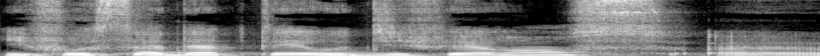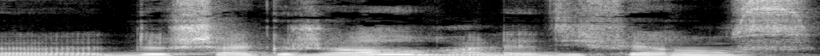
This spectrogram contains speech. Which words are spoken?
Il faut s'adapter aux différences euh, de chaque genre, à la différence,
